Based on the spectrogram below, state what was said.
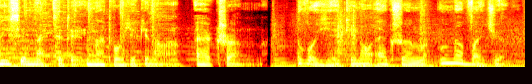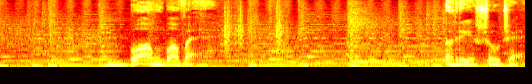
18 на твоє кіно. Екшн. Твоє кіно екшн на вечір. Бомбове. Рішуче.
